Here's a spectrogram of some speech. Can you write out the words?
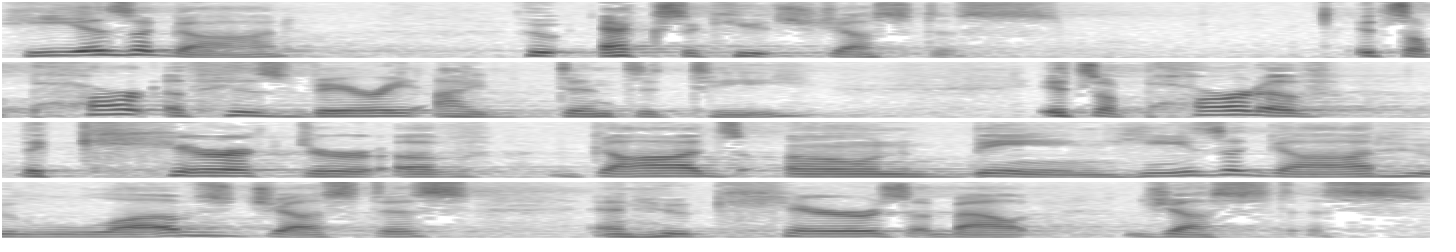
he is a God who executes justice. It's a part of his very identity. It's a part of the character of God's own being. He's a God who loves justice and who cares about justice.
